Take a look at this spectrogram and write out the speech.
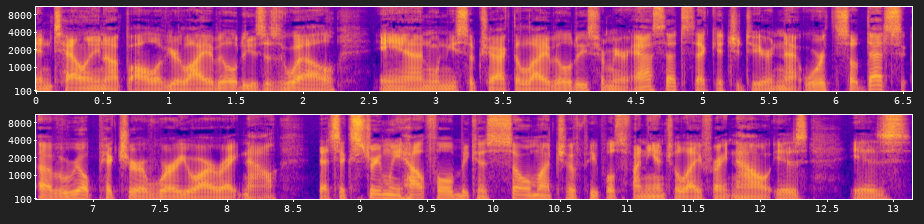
and tallying up all of your liabilities as well. And when you subtract the liabilities from your assets, that gets you to your net worth. So that's a real picture of where you are right now. That's extremely helpful because so much of people's financial life right now is is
